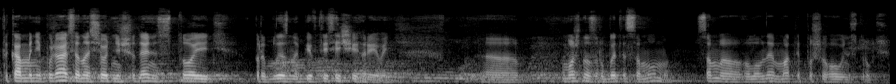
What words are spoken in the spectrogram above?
така маніпуляція на сьогоднішній день стоїть приблизно пів тисячі гривень. Е, можна зробити самому. Саме головне мати пошугову інструкцію.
